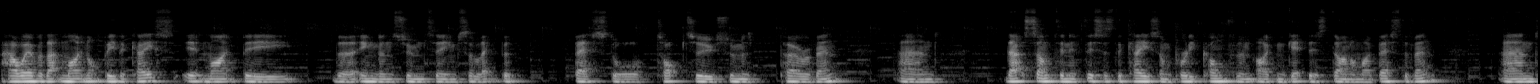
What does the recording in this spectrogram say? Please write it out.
however, that might not be the case. It might be the England swim team select the best or top two swimmers per event, and that's something, if this is the case, I'm pretty confident I can get this done on my best event, and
